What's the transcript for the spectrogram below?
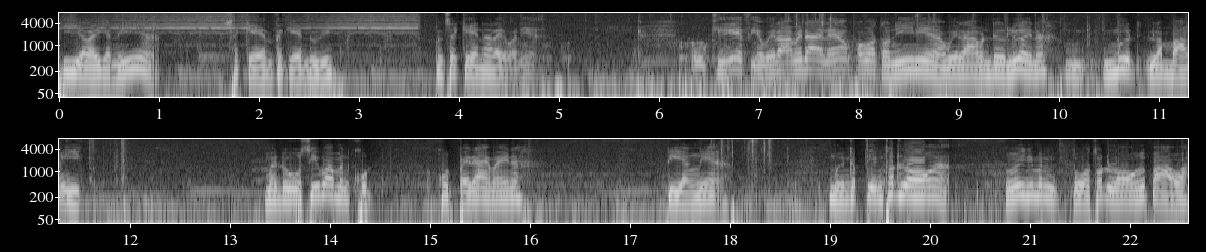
ที่อะไรกันเนี่ยสแกนสแกนดูดิมันสแกนอะไรวะเนี่ยโอเค เสียเวลาไม่ได้แล้ว เพราะว่าตอนนี้เนี่ยเวลามันเดินเรื่อยนะ มืดลำบากอีก มาดูซิว่ามันขุดขุดไปได้ไหมนะ เตียงเนี่ย เหมือนกับเตียงทดลองอะ่ะเฮ้ยนี่มันตัวทดลองหรือเปล่าวะ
